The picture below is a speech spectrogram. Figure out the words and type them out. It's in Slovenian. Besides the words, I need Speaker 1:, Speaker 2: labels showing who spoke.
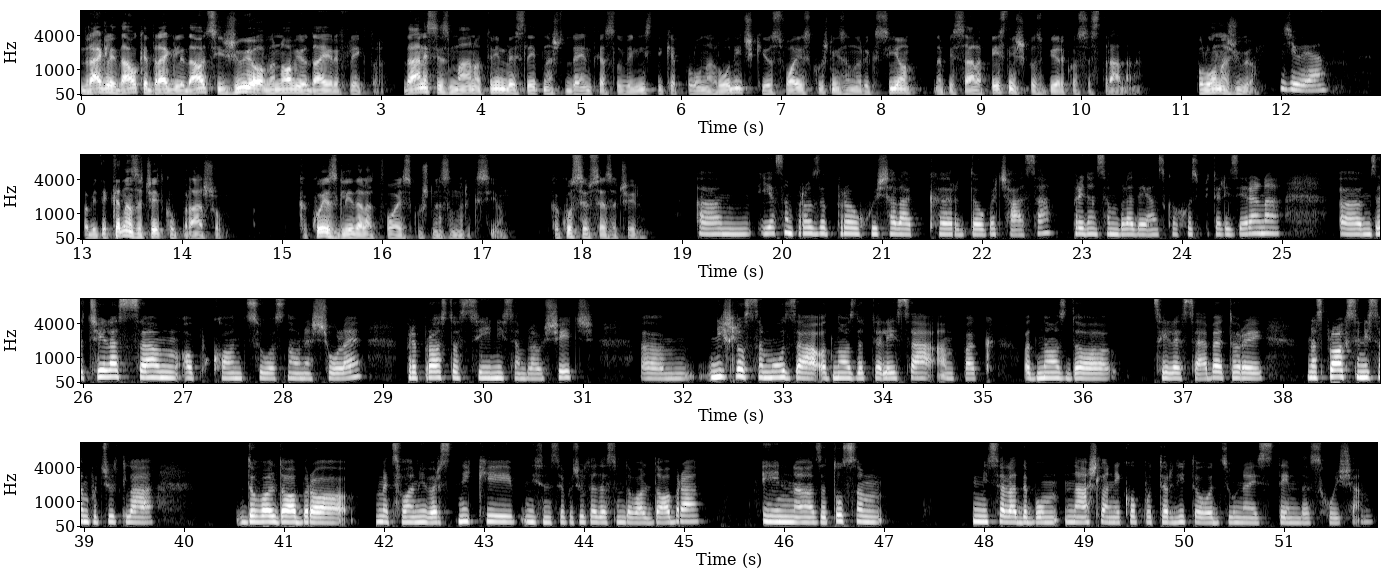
Speaker 1: Dragi gledalke, dragi gledalci, živijo v novi oddaji Reflektor. Danes je z mano 23-letna študentka slovenistike Polona Rodič, ki je v svoji izkušnji z anoreksijo napisala pesniško zbirko Sestradana. Polona, živijo.
Speaker 2: Živijo.
Speaker 1: Pa bi te kar na začetku vprašal, kako je izgledala tvoja izkušnja z anoreksijo? Kako se je vse začelo?
Speaker 2: Um, jaz sem pravzaprav hujšala kar dolgo časa, preden sem bila dejansko hospitalizirana. Um, začela sem ob koncu osnovne šole, preprosto si nisem bila všeč. Um, ni šlo samo za odnos do telesa, ampak odnos do cele sebe. Torej, nasploh se nisem počutila dovolj dobro med svojimi vrstniki, nisem se počutila, da sem dovolj dobra. In uh, zato sem mislila, da bom našla neko potrditev od zunaj s tem, da shujšam.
